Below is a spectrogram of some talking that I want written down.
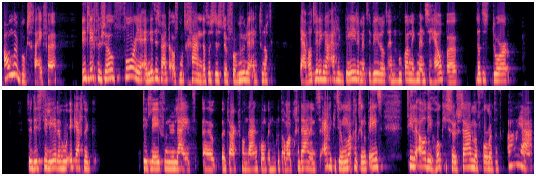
ander boek schrijven. Dit ligt er zo voor je en dit is waar het over moet gaan. Dat was dus de formule. En toen dacht ik, ja, wat wil ik nou eigenlijk delen met de wereld... en hoe kan ik mensen helpen? Dat is door te distilleren hoe ik eigenlijk dit leven nu leid. Uh, waar ik vandaan kom en hoe ik het allemaal heb gedaan. En het is eigenlijk iets heel makkelijks. En opeens vielen al die hokjes zo samen voor me. Dat ik, oh ja,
